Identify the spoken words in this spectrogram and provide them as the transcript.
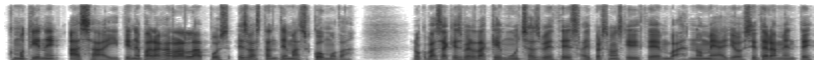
como tiene asa y tiene para agarrarla, pues es bastante más cómoda. Lo que pasa que es verdad que muchas veces hay personas que dicen, no me hallo, sinceramente,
